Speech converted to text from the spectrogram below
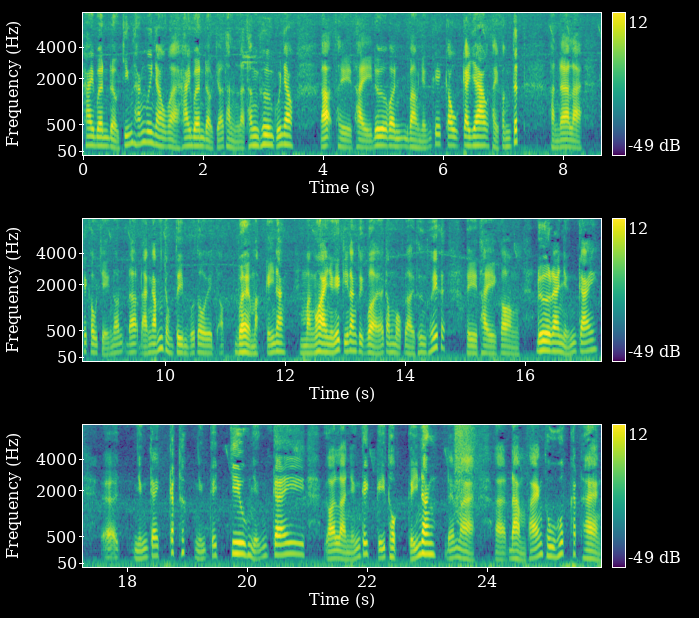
hai bên đều chiến thắng với nhau và hai bên đều trở thành là thân thương của nhau. Đó thì thầy đưa vào, vào những cái câu ca dao thầy phân tích. Thành ra là cái câu chuyện đó đã, đã ngấm trong tim của tôi về mặt kỹ năng. Mà ngoài những cái kỹ năng tuyệt vời ở trong một đời thương thuyết ấy, thì thầy còn đưa ra những cái ờ, những cái cách thức những cái chiêu những cái gọi là những cái kỹ thuật kỹ năng để mà ờ, đàm phán thu hút khách hàng.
